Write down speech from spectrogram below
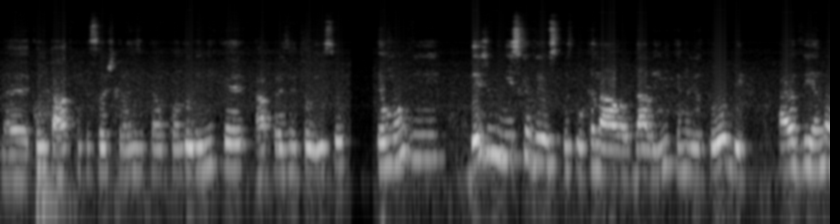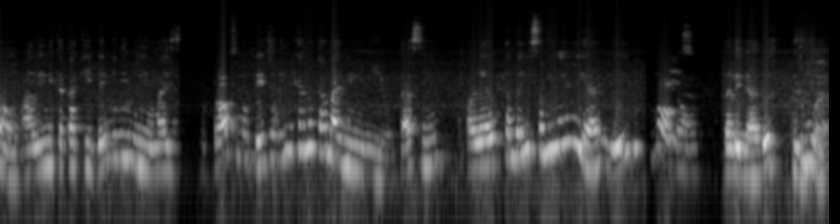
né, contato com pessoas trans. Então, quando o Lineker apresentou isso, eu não vi. Desde o início que eu vi os- o, canal da Lineker no YouTube, aí eu via, não, a Lineker tá aqui bem menininho, mas no próximo vídeo o Lineker não tá mais menininho, tá assim, olha, eu também sou menininha, e morram, tá ligado? Tua,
